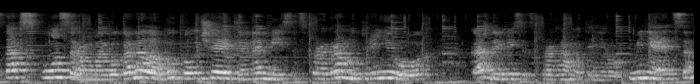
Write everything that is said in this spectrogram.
Став спонсором моего канала, вы получаете на месяц программу тренировок. Каждый месяц программа тренировок меняется,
